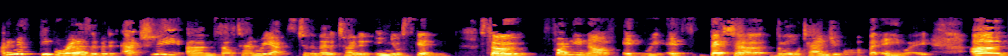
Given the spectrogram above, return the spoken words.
I don't know if people realize it, but it actually um, self tan reacts to the melatonin in your skin. So, funnily enough, it re- it's better the more tanned you are. But anyway, um,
